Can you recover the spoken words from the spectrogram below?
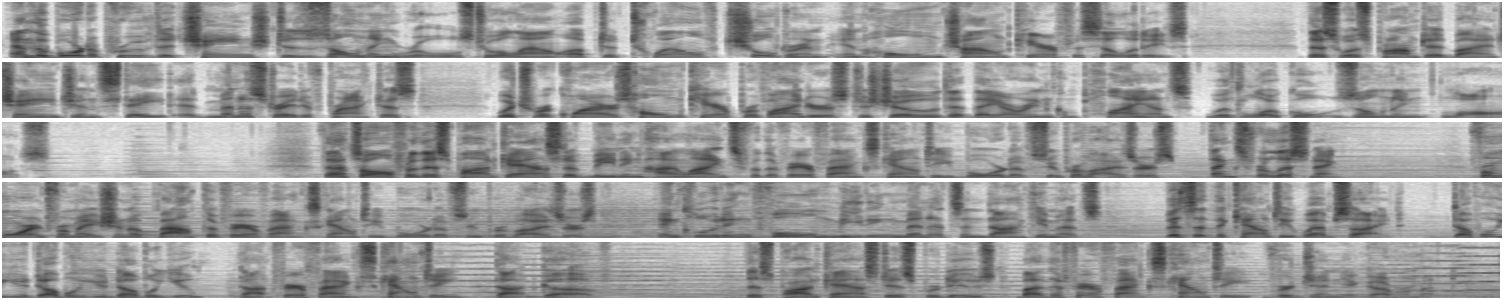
And the board approved a change to zoning rules to allow up to 12 children in home child care facilities this was prompted by a change in state administrative practice, which requires home care providers to show that they are in compliance with local zoning laws. That's all for this podcast of meeting highlights for the Fairfax County Board of Supervisors. Thanks for listening. For more information about the Fairfax County Board of Supervisors, including full meeting minutes and documents, visit the county website www.fairfaxcounty.gov. This podcast is produced by the Fairfax County, Virginia government.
